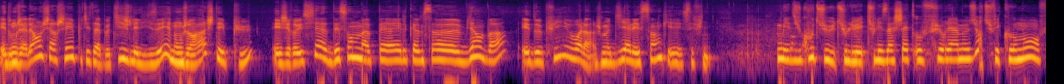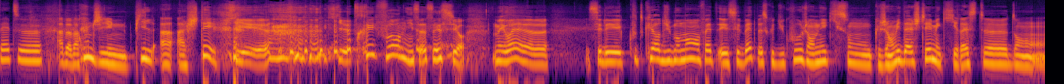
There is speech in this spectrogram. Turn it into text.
Et donc j'allais en chercher petit à petit, je les lisais. Et donc j'en rachetais plus. Et j'ai réussi à descendre ma PL comme ça bien bas. Et depuis, voilà, je me dis allez 5 et c'est fini. Mais du coup, tu, tu, lui- tu les achètes au fur et à mesure. Tu fais comment en fait euh, Ah bah par contre j'ai une pile à acheter qui est qui est très fournie ça c'est sûr. Mais ouais euh, c'est les coups de cœur du moment en fait et c'est bête parce que du coup j'en ai qui sont que j'ai envie d'acheter mais qui restent euh, dans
